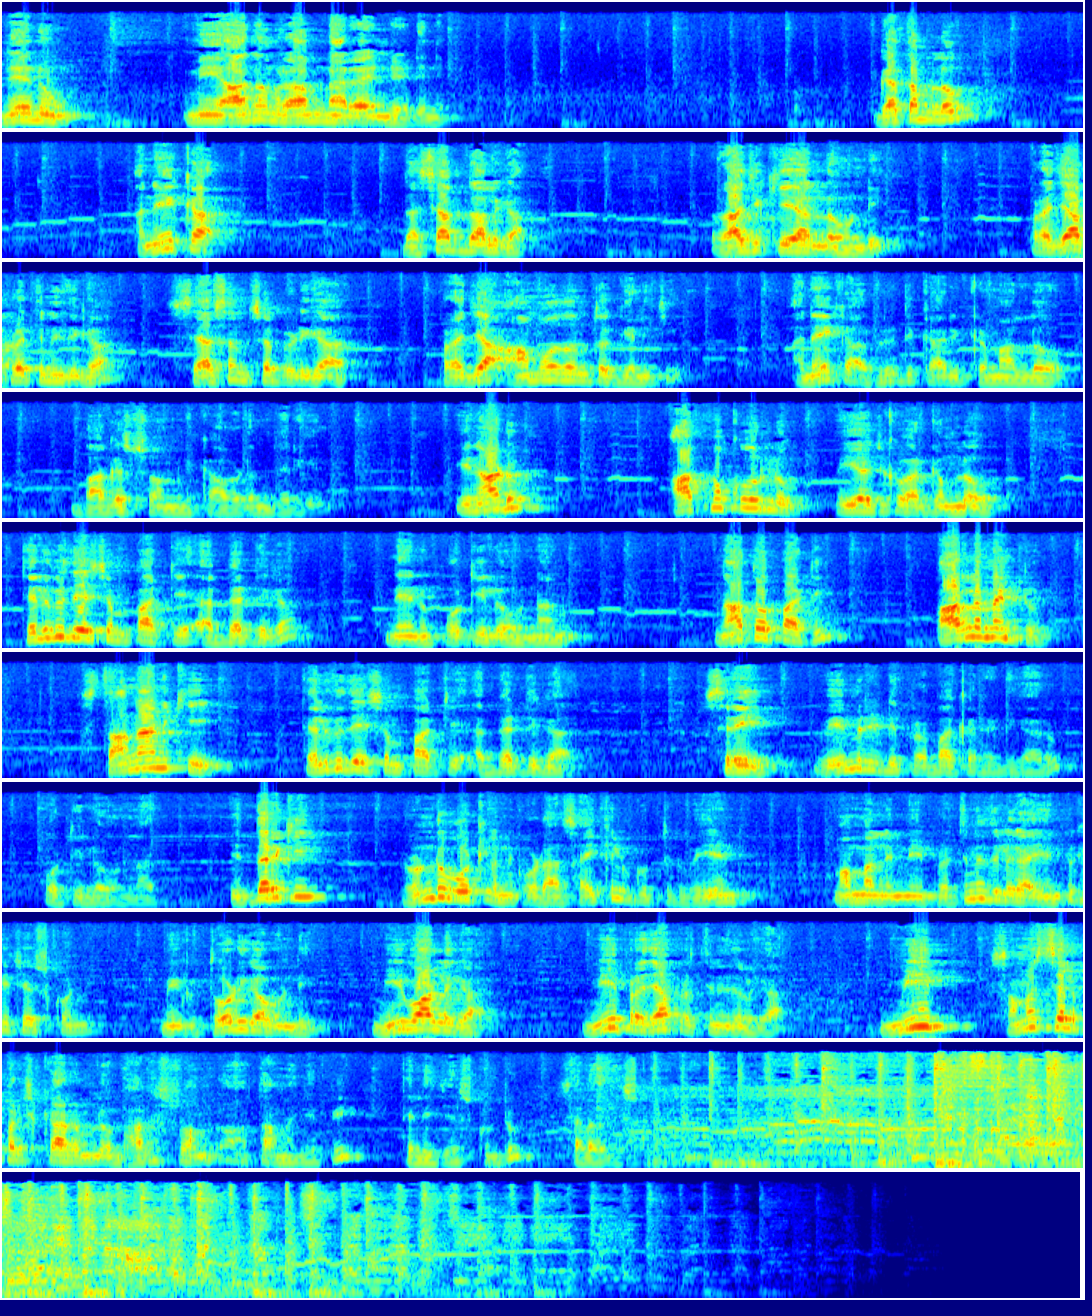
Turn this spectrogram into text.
నేను మీ ఆనం రామనారాయణ రెడ్డిని. గతంలో అనేక దశాబ్దాలుగా రాజకీయాల్లో ఉండి ప్రజాప్రతినిధిగా శాసనసభ్యుడిగా ప్రజా ఆమోదంతో గెలిచి అనేక అభివృద్ధి కార్యక్రమాల్లో భాగస్వామిని కావడం జరిగింది. ఈనాడు ఆత్మకూరులు నియోజకవర్గంలో తెలుగుదేశం పార్టీ అభ్యర్థిగా నేను పోటీలో ఉన్నాను. నాతో పాటి పార్లమెంటు స్థానానికి తెలుగుదేశం పార్టీ అభ్యర్థిగా శ్రీ వేమిరెడ్డి ప్రభాకర్ రెడ్డి గారు పోటీలో ఉన్నారు. ఇద్దరికీ రెండు ఓట్లను కూడా సైకిల్ గుర్తుకు వేయండి. మమ్మల్ని మీ ప్రతినిధులుగా ఎంపిక చేసుకోండి. మీకు తోడుగా ఉండి మీ వాళ్ళుగా మీ ప్రజాప్రతినిధులుగా మీ సమస్యల పరిష్కారంలో భాగస్వాములు అవుతామని చెప్పి తెలియజేసుకుంటూ సెలవు తీసుకుంటున్నాను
